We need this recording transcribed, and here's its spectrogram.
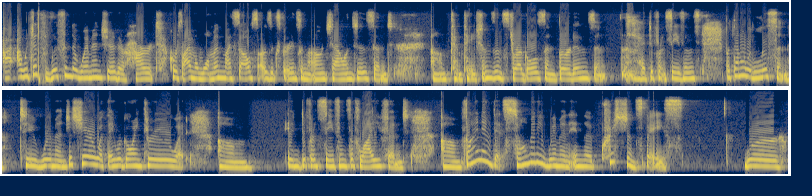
I, I, would just listen to women share their heart. Of course i'm a woman myself so i was experiencing my own challenges and um, temptations and struggles and burdens and at different seasons. But then i would listen to women just share what they were going through what um, in different seasons of life. And um, finding that so many women in the christian space were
